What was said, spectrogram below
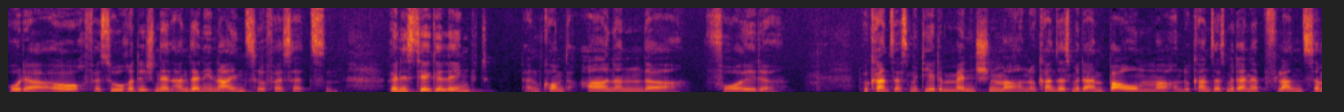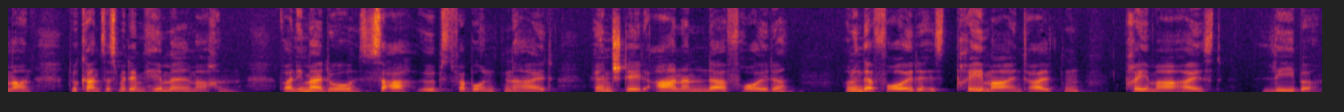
oder auch versuche dich in den anderen hineinzuversetzen. Wenn es dir gelingt, dann kommt Ananda, Freude. Du kannst das mit jedem Menschen machen, du kannst das mit einem Baum machen, du kannst das mit einer Pflanze machen, du kannst es mit dem Himmel machen. Wann immer du Sa übst, Verbundenheit, entsteht Ananda, Freude. Und in der Freude ist Prema enthalten, Prema heißt Liebe.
